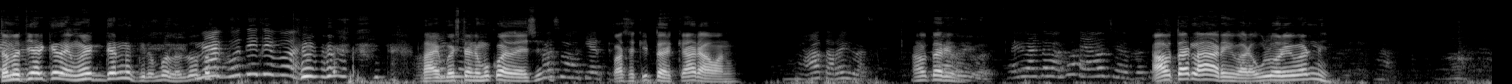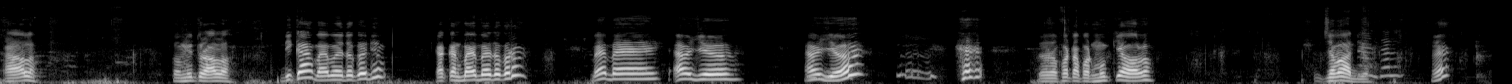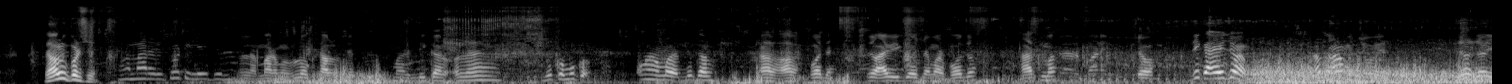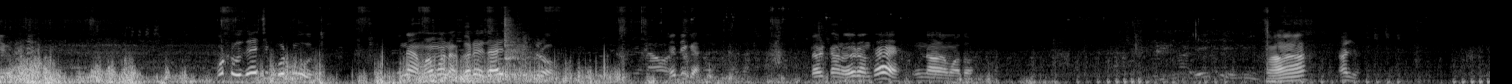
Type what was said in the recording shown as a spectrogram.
તમે ત્યારે કહેવાય હું એક ત્યારે નું કર્યું બોલો જો ભાઈ બસ સ્ટેન્ડ મૂકવા જાય છે. પાસે કિધર ક્યારે આવવાનું? આવતા રવિવાર. આવતા રવિવાર. આવતા એટલે આ રવિવાર ઓલો રવિવાર નહીં? હા હાલો. તો મિત્રો હાલો. દીકા બાય બાય તો કહી દો કાકાને બાય બાય તો કરો. બાય બાય આવજો આવજો. તો ફટાફટ મૂકી આવો જવા દો હે? ચાલુ પડશે? એટલે મારા બ્લોક ચાલુ છે. મારી દુકાન એટલે મૂકો મૂકો. હા મારી દુકાન. હાલ હાલ પોદે. જો આવી ગયો છે અમારો પોદો. હાથમાં. જો. દીકા અહીં જો. આમ આમ જોવે. જો જોઈએ પોટું જાય છે પોટું ના મામાના ઘરે જાય છે મિત્રો. એ દીકા તડકાનો હેરાન થાય ઉનાળામાં તો. હા? હાલો.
